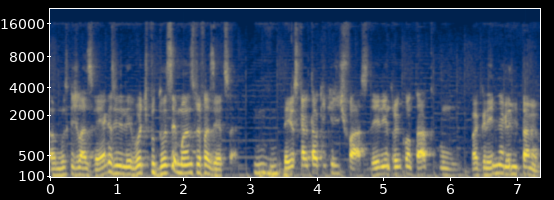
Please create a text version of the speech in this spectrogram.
a, a música de Las Vegas, ele levou, tipo, duas semanas pra fazer, sabe? Uhum. Daí os caras, tá, o que, que a gente faz? Daí ele entrou em contato com a Grêmio e a Grêmio, tá, meu,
